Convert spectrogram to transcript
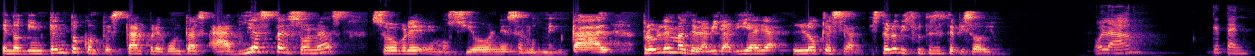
en donde intento contestar preguntas a 10 personas sobre emociones, salud mental, problemas de la vida diaria, lo que sea. Espero disfrutes este episodio. Hola. ¿Qué tal?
